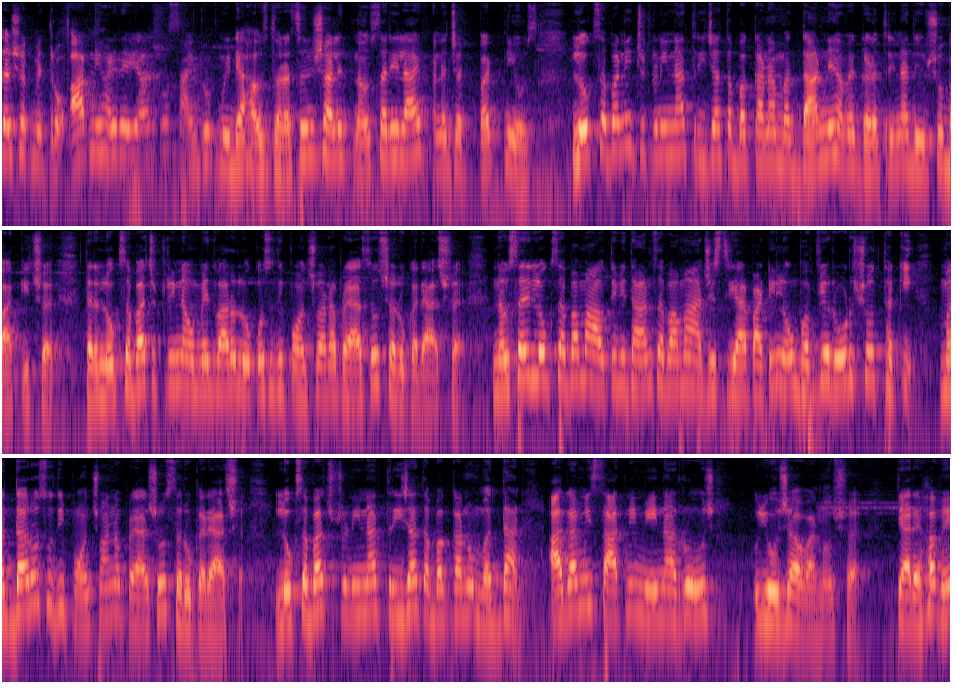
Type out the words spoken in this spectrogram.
દર્શક મિત્રો, આપ નિહાળી રહ્યા છો સાઈ ગ્રુપ મીડિયા હાઉસ દ્વારા સંચાલિત નવસારી લાઈવ અને ઝટપટ ન્યૂઝ. લોકસભાની ચૂંટણીના ત્રીજા તબક્કાના મતદાનને હવે ગણતરીના દિવસો બાકી છે. ત્યારે લોકસભા ચૂંટણીના ઉમેદવારો લોકો સુધી પહોંચવાના પ્રયાસો શરૂ કર્યા છે. નવસારી લોકસભામાં આવતી વિધાનસભામાં આજે સી આર પાટીલનો ભવ્ય રોડ શો થકી મતદારો સુધી પહોંચવાના પ્રયાસો શરૂ કર્યા છે. લોકસભા ચૂંટણીના ત્રીજા તબક્કાનું મતદાન આગામી સાતમી મેના રોજ યોજાવાનો છે. ત્યારે હવે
